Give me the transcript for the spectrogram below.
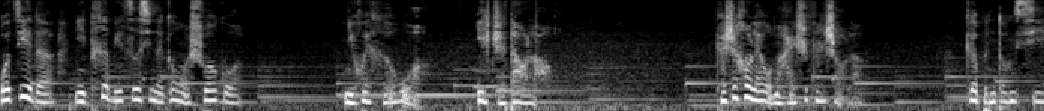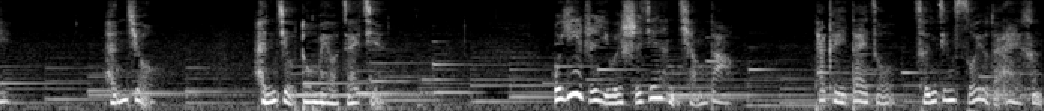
我记得你特别自信的跟我说过，你会和我一直到老。可是后来我们还是分手了，各奔东西，很久，很久都没有再见。我一直以为时间很强大，它可以带走曾经所有的爱恨。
